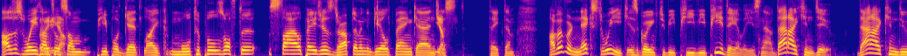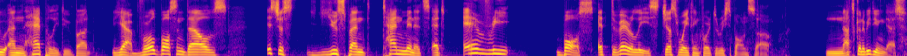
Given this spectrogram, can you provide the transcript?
I'll just wait you until some people get like multiples of the style pages, drop them in the guild bank, and Yep. just take them. However, next week is going to be PvP dailies. Now that I can do, that I can do and happily do. But yeah, world boss and delves, it's just you spend ten minutes at every boss at the very least, just waiting for it to respawn. So not gonna be doing that.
